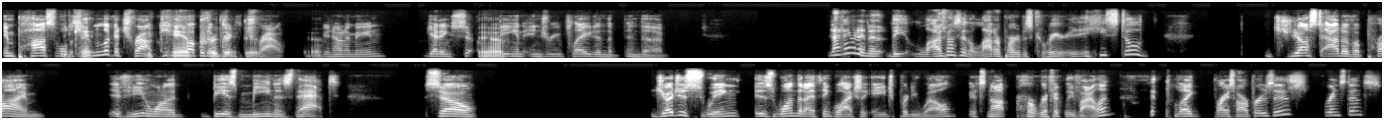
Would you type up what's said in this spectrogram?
impossible you to say. And look at Trout. You can't predict Trout. Yeah. You know what I mean? Getting so yeah. being an injury plagued in the in the not even in a, the I was going to say the latter part of his career. He's still just out of a prime, if you even want to be as mean as that. So Judge's swing is one that I think will actually age pretty well. It's not horrifically violent like Bryce Harper's is, for instance,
